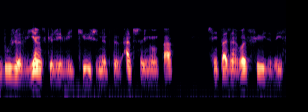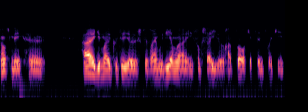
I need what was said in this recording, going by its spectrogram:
D'où je viens, ce que j'ai vécu, je ne peux absolument pas. Ce n'est pas un refus d'obéissance, mais euh, ah, il dit moi, écoutez, euh, je peux rien vous dire, moi, il faut que ça aille au rapport au capitaine Poitiers.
